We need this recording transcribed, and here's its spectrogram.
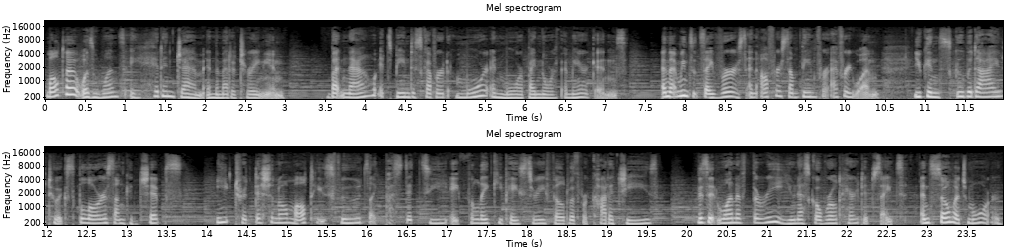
Malta was once a hidden gem in the Mediterranean, but now it's being discovered more and more by North Americans. And that means it's diverse and offers something for everyone. You can scuba dive to explore sunken ships, eat traditional Maltese foods like pastizzi, a flaky pastry filled with ricotta cheese, visit one of three UNESCO World Heritage Sites, and so much more.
